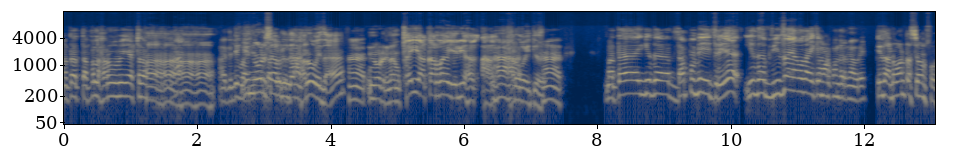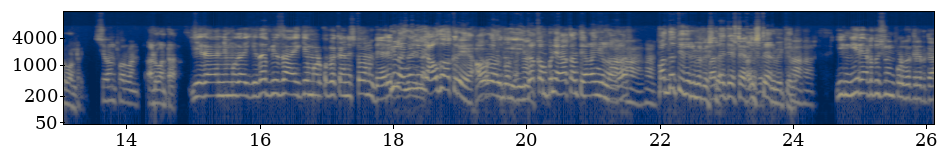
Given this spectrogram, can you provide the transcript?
ಮತ್ತ ತಪ್ಪಲ್ ಹರವು ಎಷ್ಟು ನೋಡ್ರಿ ಸಾಹೇಬ್ರ ಹರವು ಹರು ಇದ ನೋಡ್ರಿ ನಮ್ ಕೈ ಆಕಾರದಾಗ ಎಲ್ಲಿ ಹರವು ಐತಿ ಮತ್ತ ಇದ ದಪ್ಪ ಬಿ ಐತ್ರಿ ಇದ ಬೀಜ ಯಾವ್ದ ಆಯ್ಕೆ ಮಾಡ್ಕೊಂಡ್ರಿ ನಾವ್ರಿ ಇದು ಅಡ್ವಾಂಟ ಸೆವೆನ್ ಫೋರ್ ಒನ್ ರೀ ಸೆವೆನ್ ಫೋರ್ ಒನ್ ಅಡ್ವಾಂಟ ಈಗ ನಿಮ್ಗ ಇದ ಬೀಜ ಆಯ್ಕೆ ಮಾಡ್ಕೋಬೇಕ ಅನಿಸ್ತು ಅವ್ನು ಬೇರೆ ಇಲ್ಲ ಬೀಜ ಯಾವುದು. ಯಾವ್ದು ಹಾಕ್ರಿ ಅವ್ರ ಇದ ಕಂಪನಿ ಹಾಕಂತ ಹೇಳಂಗಿಲ್ಲ ಅವ್ರ ಹಾ, ಹಾ. ಪದ್ಧತಿ ಇರ್ಬೇಕು ಇಷ್ಟ. ಪದ್ಧತಿ ಅಷ್ಟೇ ಇರ್ಬೇಕು. ಇಷ್ಟೇ ಇರ್ಬೇಕು ಇದು. ಹಾ, ಹಾ. ಈಗ ನೀರ್ ಎರಡು ದುಷ್ಮನ್ ಕೊಡ್ಬೇಕ್ರಿ ಅದಕ್ಕ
